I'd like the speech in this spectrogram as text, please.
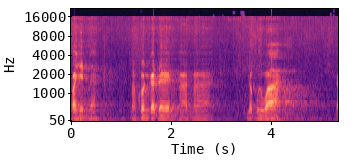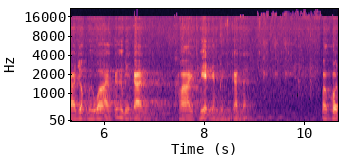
ก็เห็นนะ บางคนก็เดินผ่านมายกมือไหว้การยกมือไหว้ก็คือเป็นการคลายเครียดอย่างหนึ่งเหมือนกันนะ บางคน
